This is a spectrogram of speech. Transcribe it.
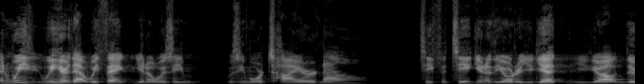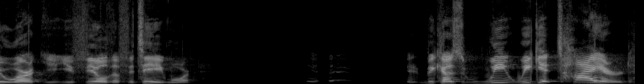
And we, we hear that, we think, you know, was he, was he more tired now? Is he fatigued? You know, the older you get, you go out and do work, you, you feel the fatigue more. Because we, we get tired.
